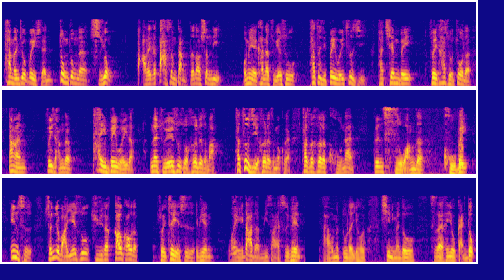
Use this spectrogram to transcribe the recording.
他们就被神重重的使用，打了一个大胜仗，得到胜利。我们也看到主耶稣他自己卑微自己，他谦卑，所以他所做的当然非常的太卑微了。那主耶稣所喝的什么？他自己喝了什么苦啊？他是喝了苦难跟死亡的苦杯。因此，神就把耶稣举得高高的，所以这也是一篇伟大的弥撒亚诗篇啊！我们读了以后，心里面都实在很有感动。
